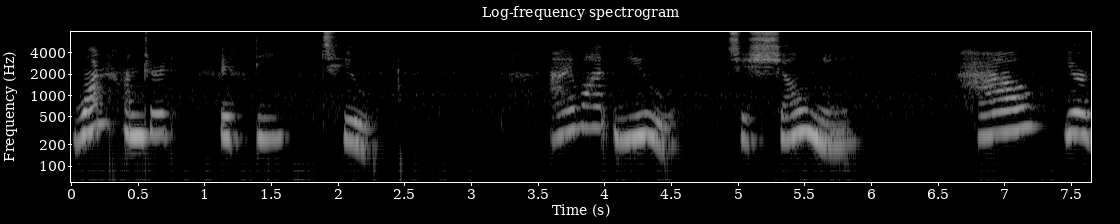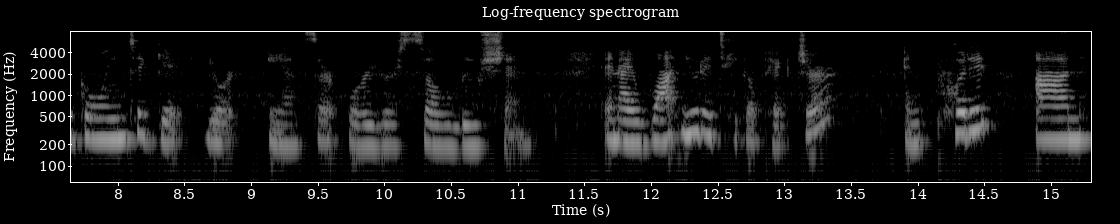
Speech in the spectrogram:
152. I want you to show me how you're going to get your answer or your solution. And I want you to take a picture and put it on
